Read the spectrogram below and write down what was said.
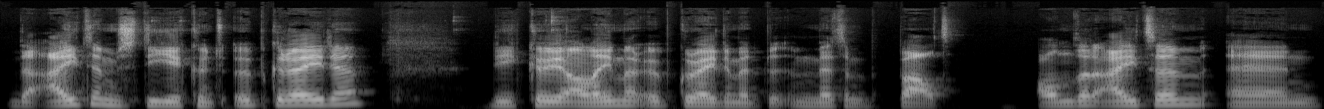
de items die je kunt upgraden, die kun je alleen maar upgraden met, met een bepaald ander item. En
